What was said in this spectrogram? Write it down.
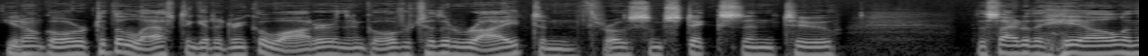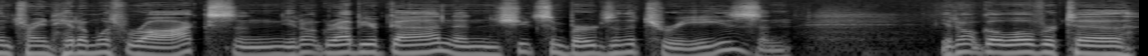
You don't go over to the left and get a drink of water and then go over to the right and throw some sticks into the side of the hill and then try and hit them with rocks and you don't grab your gun and shoot some birds in the trees and you don't go over to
